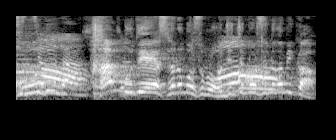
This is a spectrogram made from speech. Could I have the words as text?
진짜. 한 무대에 서는 모습을 언제쯤 볼 수 있는 겁니까?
